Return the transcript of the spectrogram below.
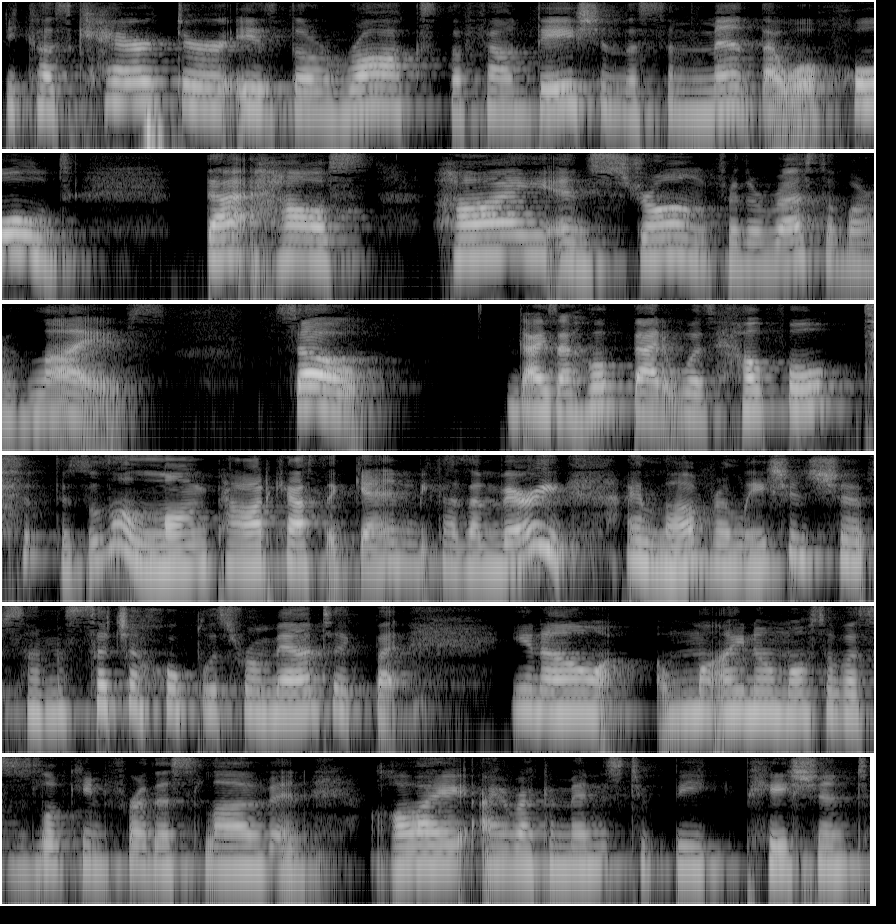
because character is the rocks, the foundation, the cement that will hold that house high and strong for the rest of our lives. So, guys i hope that it was helpful. This was a long podcast again because i'm very i love relationships. I'm such a hopeless romantic but you know i know most of us is looking for this love and all i i recommend is to be patient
